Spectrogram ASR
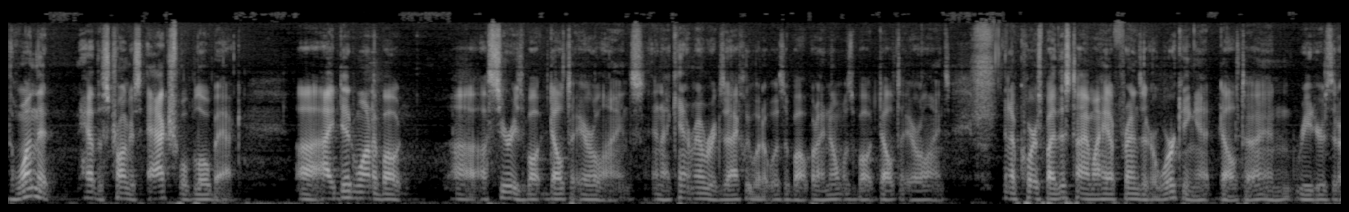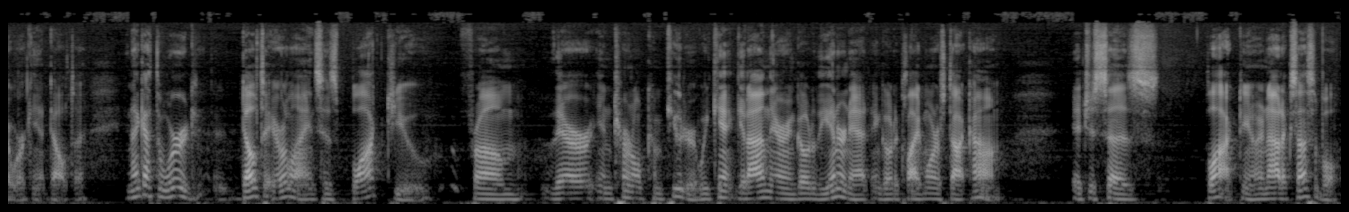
the one that had the strongest actual blowback, uh, I did one about uh, a series about Delta Airlines, and I can't remember exactly what it was about, but I know it was about Delta Airlines. And of course, by this time, I have friends that are working at Delta and readers that are working at Delta. And I got the word Delta Airlines has blocked you from their internal computer. We can't get on there and go to the internet and go to KlydeMorris.com. It just says blocked, you know, not accessible.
